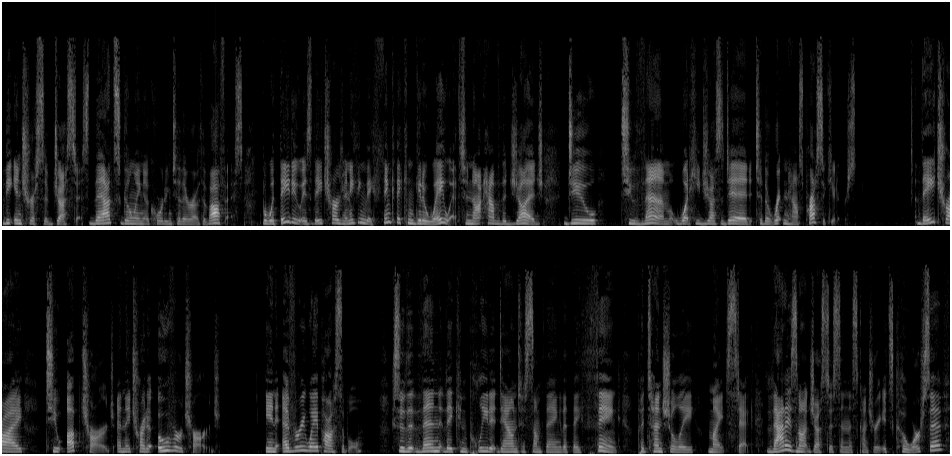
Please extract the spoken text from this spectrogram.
the interests of justice. That's going according to their oath of office. But what they do is they charge anything they think they can get away with to not have the judge do to them what he just did to the Rittenhouse prosecutors they try to upcharge and they try to overcharge in every way possible so that then they can plead it down to something that they think potentially might stick. That is not justice in this country. It's coercive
